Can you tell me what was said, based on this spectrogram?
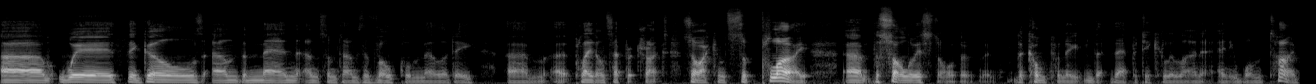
um, with the girls and the men and sometimes the vocal melody um, uh, played on separate tracks. So I can supply um, the soloist or the, the company th their particular line at any one time.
